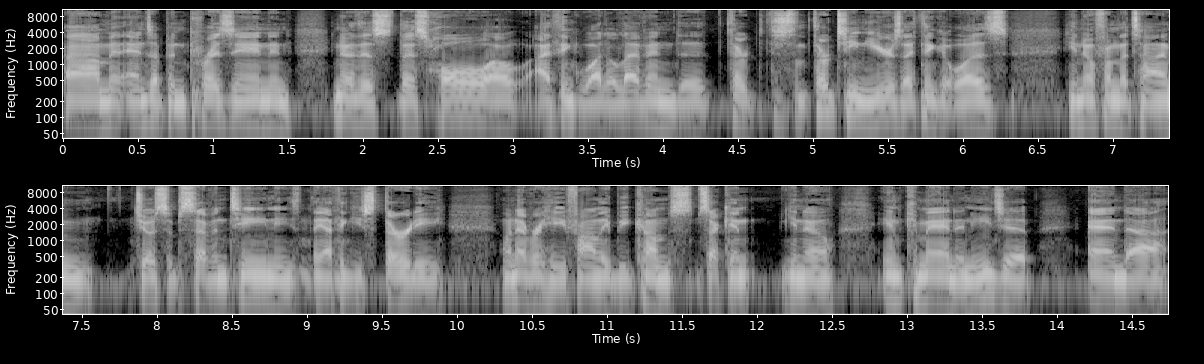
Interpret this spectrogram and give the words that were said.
um, and ends up in prison. And you know this this whole uh, I think what eleven to 13 years I think it was, you know, from the time Joseph's 17, he's I think he's 30 whenever he finally becomes second, you know, in command in Egypt, and uh,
